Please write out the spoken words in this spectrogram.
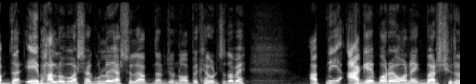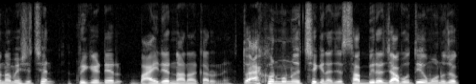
আবদার। এই ভালোবাসাগুলোই আসলে আপনার জন্য অপেক্ষা করছে। তবে আপনি আগে পরে অনেকবার শিরোনামে এসেছেন ক্রিকেটের বাইরের নানার কারণে। তো এখন মনে হচ্ছে কিনা যে সাব্বিরের যাবতীয় মনোযোগ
